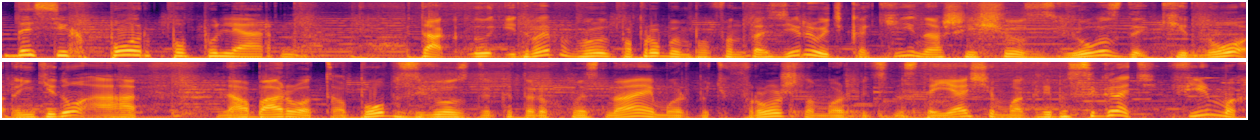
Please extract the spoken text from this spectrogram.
до сих пор популярны. Так, ну и давай попро- попробуем пофантазировать, какие наши еще звезды, кино, не кино, а наоборот, поп-звезды, которых мы знаем, может быть, в прошлом, может быть, в настоящем, могли бы сыграть в фильмах.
